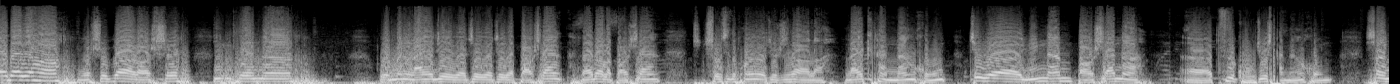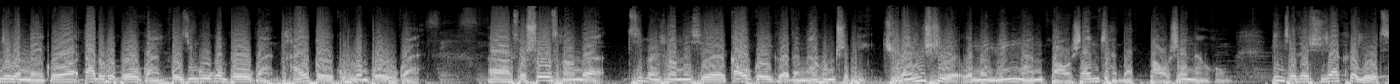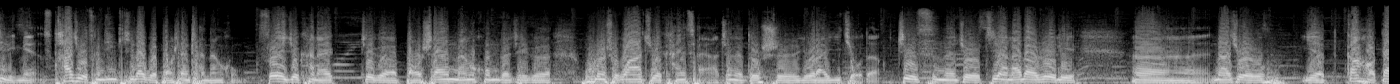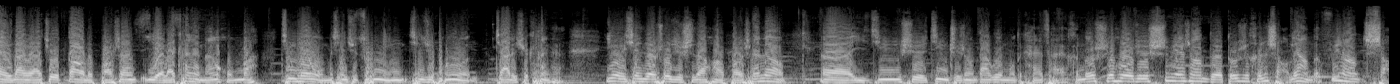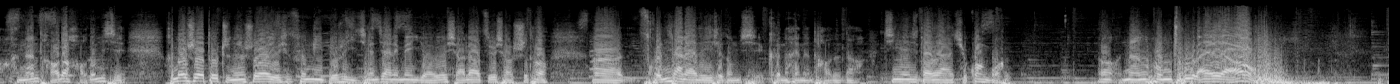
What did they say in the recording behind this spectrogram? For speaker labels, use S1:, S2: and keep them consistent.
S1: Hello，大家好，我是鲍尔老师。今天呢，我们来这个这个这个宝山，来到了宝山，熟悉的朋友就知道了。来看南红，这个云南宝山呢，呃，自古就产南红。像这个美国大都会博物馆、北京故宫博物馆、台北故宫博物馆，呃，所收藏的。基本上那些高规格的南红制品，全是我们云南保山产的保山南红，并且在徐霞客游记里面，他就曾经提到过保山产南红，所以就看来这个保山南红的这个无论是挖掘开采啊，真的都是由来已久的。这次呢，就既然来到瑞丽。呃，那就也刚好带着大家就到了宝山，也来看看南红吧。今天我们先去村民，先去朋友家里去看看，因为现在说句实在话，宝山料呃已经是禁止这种大规模的开采，很多时候这个市面上的都是很少量的，非常少，很难淘到好东西。很多时候都只能说有些村民，比如说以前家里面有有小料子、有小石头，呃，存下来的一些东西，可能还能淘得到。今天就带大家去逛逛。哦，南红出来了。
